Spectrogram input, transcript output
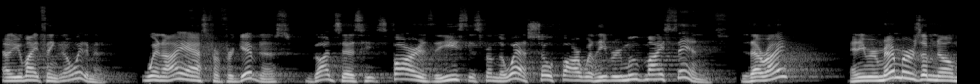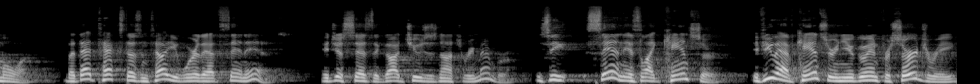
Now you might think, oh, wait a minute when I ask for forgiveness, God says, as far as the east is from the west, so far will He remove my sins. Is that right? And He remembers them no more. But that text doesn't tell you where that sin is. It just says that God chooses not to remember them. You see, sin is like cancer. If you have cancer and you go in for surgery,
